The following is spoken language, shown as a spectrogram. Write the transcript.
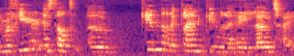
Nummer 4 is dat uh, kinderen, kleine kinderen heel luid zijn.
